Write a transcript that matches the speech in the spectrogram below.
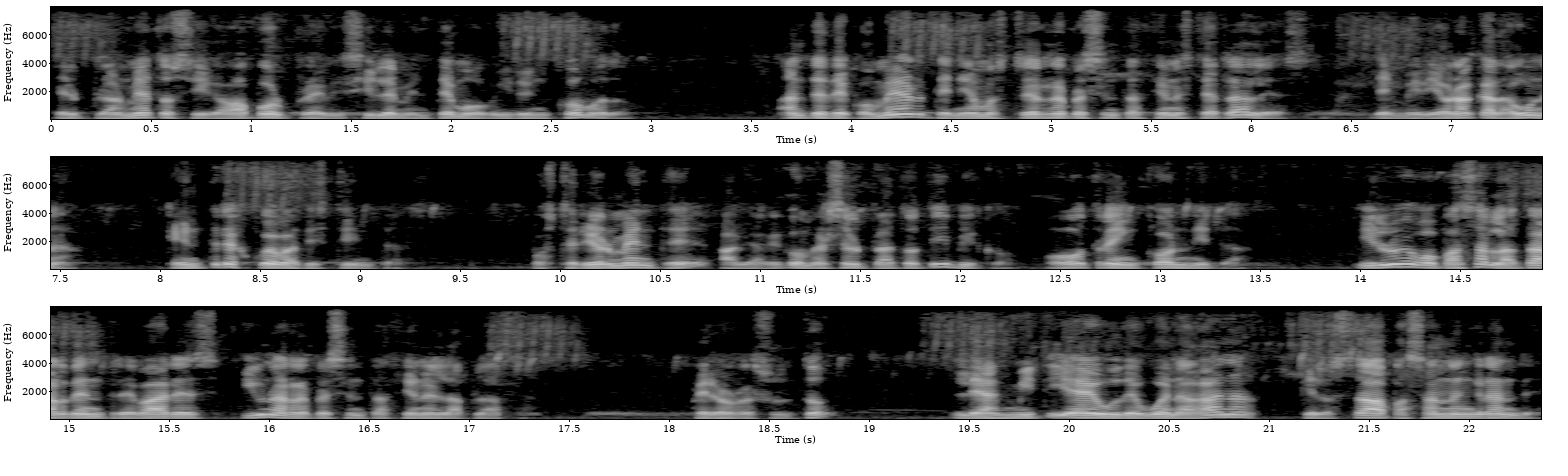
el plan me atosigaba por previsiblemente movido e incómodo. Antes de comer teníamos tres representaciones teatrales, de media hora cada una, en tres cuevas distintas. Posteriormente había que comerse el plato típico, otra incógnita, y luego pasar la tarde entre bares y una representación en la plaza. Pero resultó le admití a Eu de buena gana que lo estaba pasando en grande.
